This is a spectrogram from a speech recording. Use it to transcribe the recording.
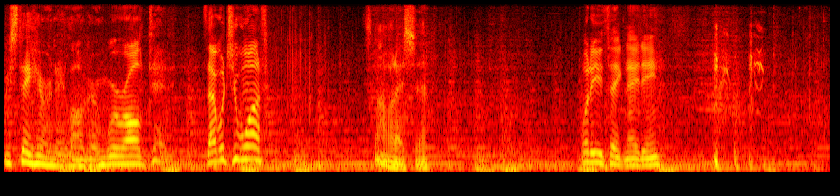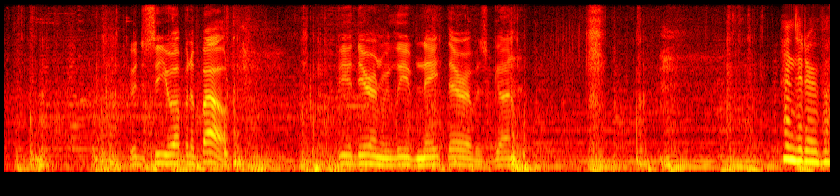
We stay here any longer and we're all dead. Is that what you want? it's not what I said. What do you think, Nadine? Good to see you up and about. Be a dear and relieve Nate there of his gun. Hand it over.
